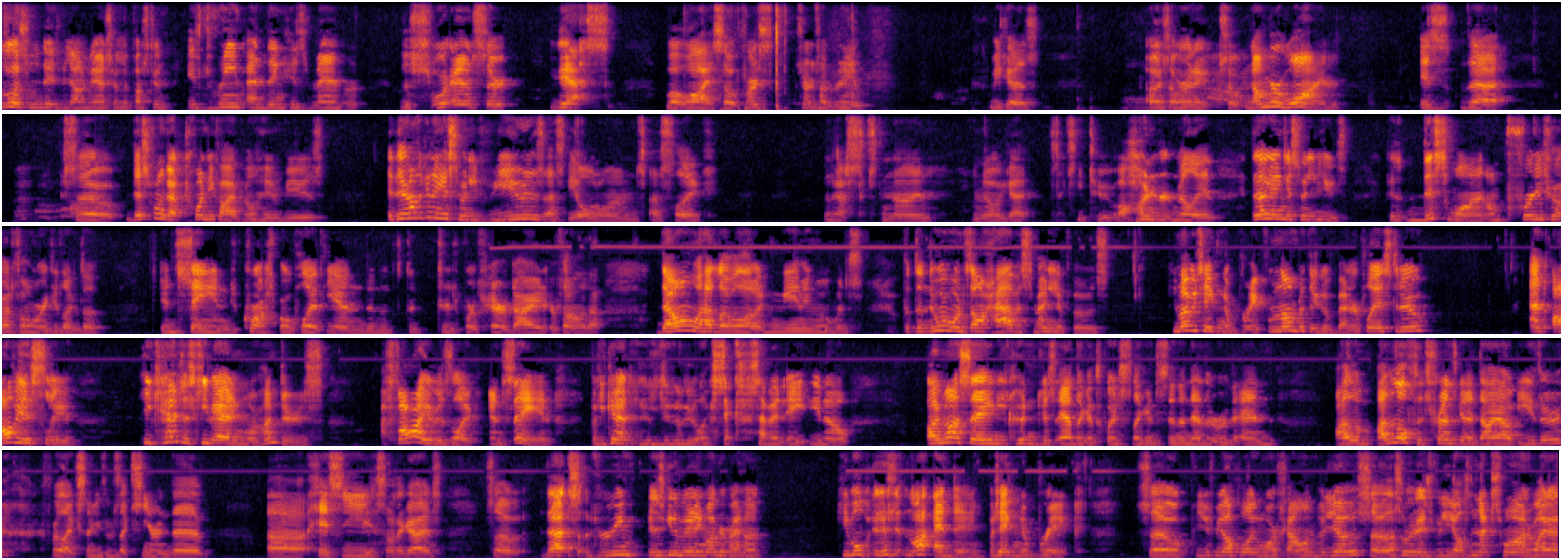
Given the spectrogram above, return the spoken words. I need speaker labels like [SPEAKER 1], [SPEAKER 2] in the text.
[SPEAKER 1] So let's from going to answer the question, is Dream ending his manhunt? The short answer, yes. But why? So first, search on Dream. Because, okay, so we're going to, so number one is that, so this one got 25 million views. They're not going to get many views as the old ones, as like, they got 69, you know, we got 62, 100 million. They're not getting as many views. Because this one, I'm pretty sure that's the one where he did like the insane crossbow play at the end and the, the, where his hair died or something like that. That one had like, a lot of gaming movements. But the newer ones don't have as many of those. He might be taking a break from them to think of better plays to do. And obviously, he can't just keep adding more hunters. Five is like insane, but he can't do like six, seven, eight, you know. I'm not saying you couldn't just add like a twist like in the nether or the end. I don't, I don't know if the trend's gonna die out either for like some YouTubers like Kieran Dev, uh, Hissy, some other guys. So that's a Dream is gonna be ending Minecraft Manhunt. He will it's not ending, but taking a break. So he'll just be uploading more challenge videos. So that's what today's video. See the next one. Bye guys.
